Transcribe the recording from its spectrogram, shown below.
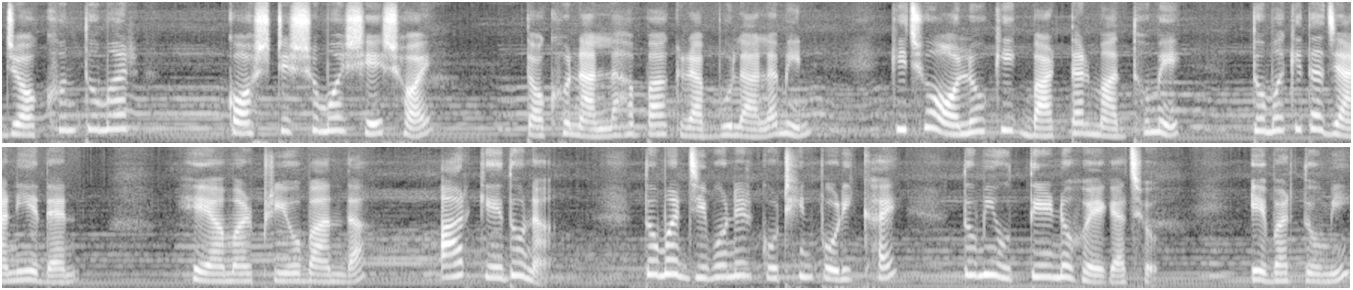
যখন তোমার কষ্টের সময় শেষ হয়, তখন আল্লাহ পাক রাব্বুল আলামিন কিছু অলৌকিক বার্তার মাধ্যমে তোমাকে তা জানিয়ে দেন। হে আমার প্রিয় বান্দা, আর কেঁদো না। তোমার জীবনের কঠিন পরীক্ষায় তুমি উত্তীর্ণ হয়ে গেছো। এবার তুমি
